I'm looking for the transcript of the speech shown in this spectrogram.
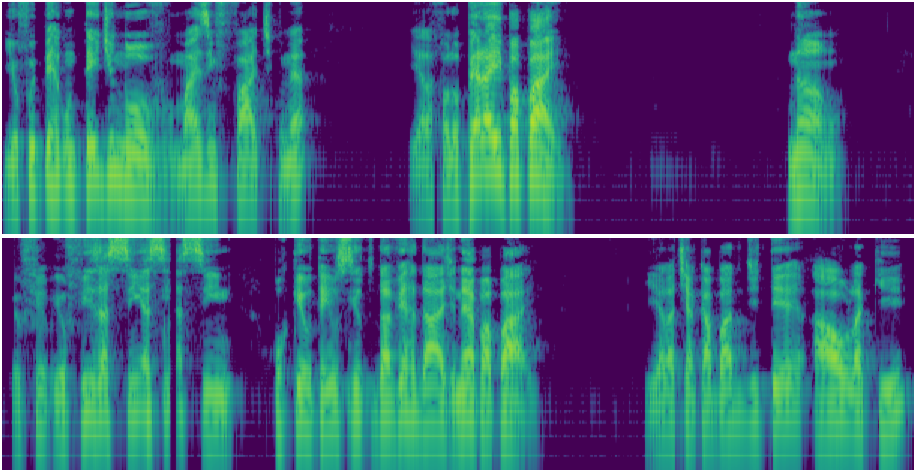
E eu fui perguntei de novo, mais enfático, né? E ela falou: Peraí, papai. Não, eu, eu fiz assim, assim, assim porque eu tenho o cinto da verdade, né, papai? E ela tinha acabado de ter aula aqui,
